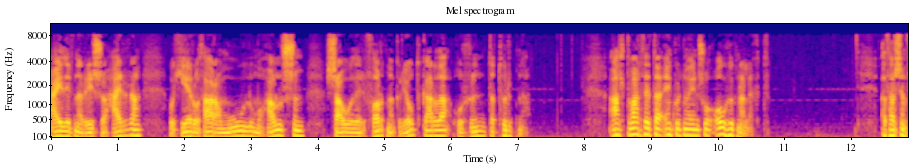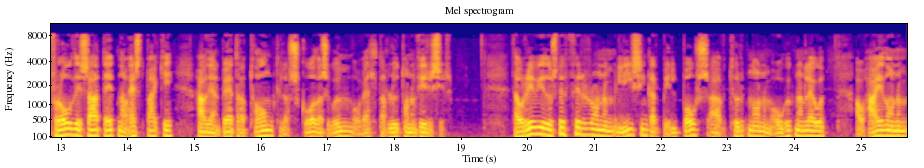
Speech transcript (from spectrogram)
Hæðirnar risu hærra og hér og þar á múlum og hálsum sáu þeir forna grjótgarða og runda turna. Allt var þetta einhvern veginn svo óhugnalegt að þar sem fróði satt einn á hestbaki hafði hann betra tóm til að skoða sig um og velta hlutónum fyrir sér. Þá rifjuðust upp fyrir honum lýsingar bilbós af turnónum óhugnanlegu á hæðónum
